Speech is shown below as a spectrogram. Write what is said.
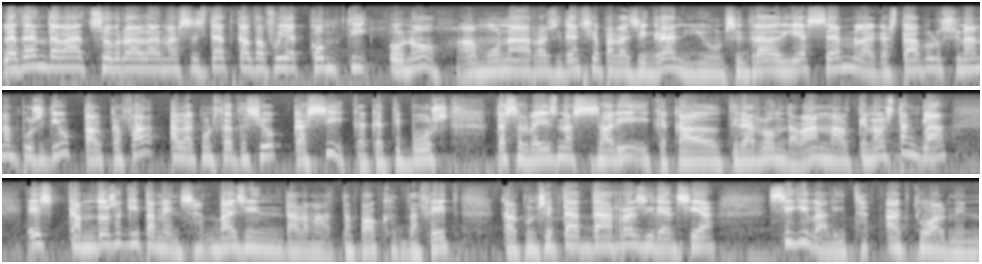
L'etern debat sobre la necessitat que Altafulla compti o no amb una residència per a la gent gran i un centre de dia sembla que està evolucionant en positiu pel que fa a la constatació que sí, que aquest tipus de servei és necessari i que cal tirar-lo endavant. El que no és tan clar és que amb dos equipaments vagin de la mà. Tampoc, de fet, que el concepte de residència sigui vàlid actualment.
